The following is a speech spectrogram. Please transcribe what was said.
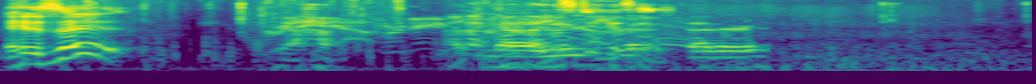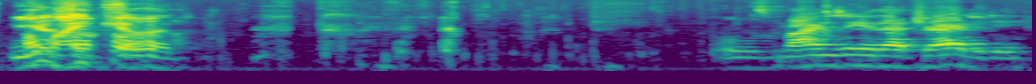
Is it? Yeah. I like No, that. I you used to think use it's it. better. Oh my god. Reminds me of that tragedy.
